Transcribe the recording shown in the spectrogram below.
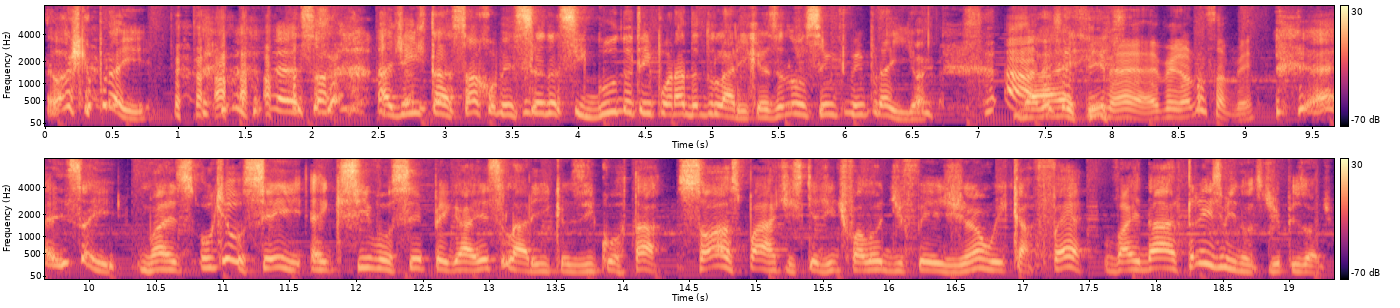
Eu acho que é por aí. É só, a gente tá só começando a segunda temporada do Laricas. Eu não sei o que vem por aí, ó. Ah, Mas- assim, né? É melhor não saber. É isso aí. Mas o que eu sei é que se você pegar esse Laricas e cortar só as partes que a gente falou de feijão e café, vai dar três minutos de episódio.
